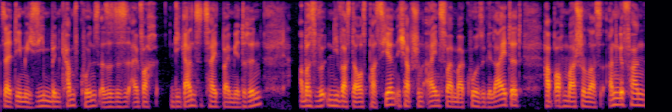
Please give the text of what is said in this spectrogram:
seitdem ich sieben bin, Kampfkunst. Also das ist einfach die ganze Zeit bei mir drin. Aber es wird nie was daraus passieren. Ich habe schon ein, zwei Mal Kurse geleitet, habe auch mal schon was angefangen.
